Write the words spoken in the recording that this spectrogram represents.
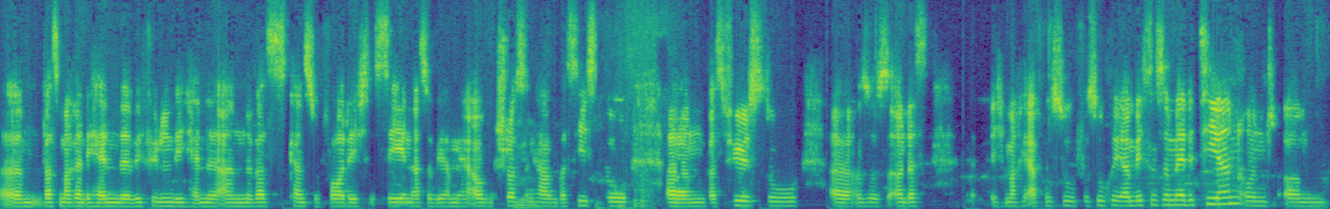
ähm, was machen die Hände, wie fühlen die Hände an, was kannst du vor dich sehen, also wir haben ja Augen geschlossen mhm. haben, was siehst du, ähm, was fühlst du, äh, also, und das, ich mache ab und zu, versuche ja ein bisschen zu meditieren und ähm,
